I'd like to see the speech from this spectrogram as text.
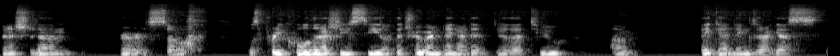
finished it on hers. So it was pretty cool to actually see like the true ending. I didn't do the two um, fake endings, or I guess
